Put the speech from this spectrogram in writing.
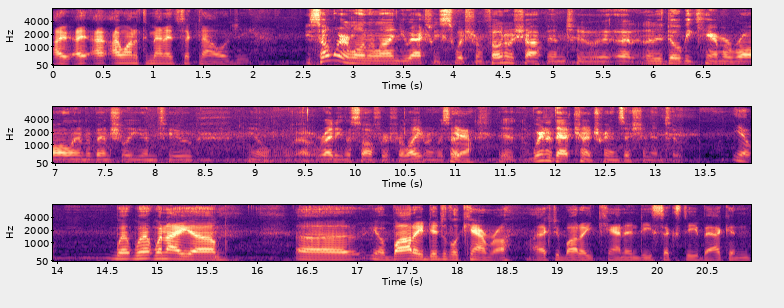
I, I I wanted to manage technology. Somewhere along the line, you actually switched from Photoshop into a, an Adobe Camera Raw and eventually into, you know, uh, writing the software for Lightroom. Was that, uh, where did that kind of transition into? You know, when, when, I um, uh, you know, bought a digital camera. I actually bought a Canon D60 back in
